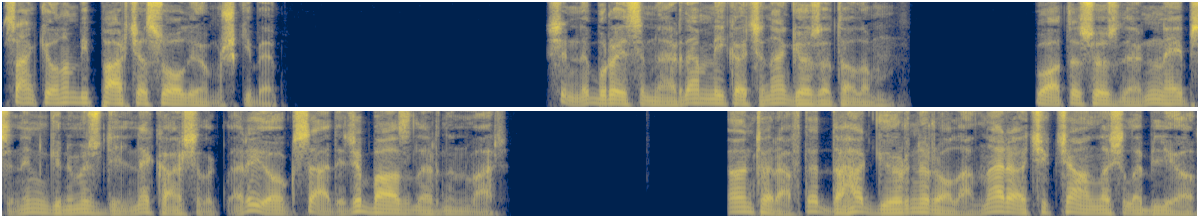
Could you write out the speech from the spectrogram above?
Sanki onun bir parçası oluyormuş gibi. Şimdi bu resimlerden birkaçına göz atalım. Bu atasözlerinin hepsinin günümüz diline karşılıkları yok, sadece bazılarının var. Ön tarafta daha görünür olanlar açıkça anlaşılabiliyor.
